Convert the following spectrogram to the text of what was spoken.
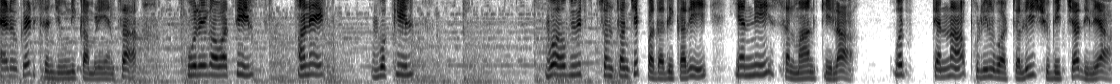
ॲडव्होकेट संजीवनी कांबळे यांचा कोरेगावातील अनेक वकील व विविध संस्थांचे पदाधिकारी यांनी सन्मान केला. व त्यांना पुढील वाटचालीस शुभेच्छा दिल्या.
